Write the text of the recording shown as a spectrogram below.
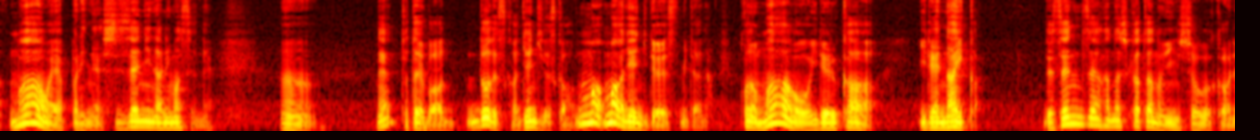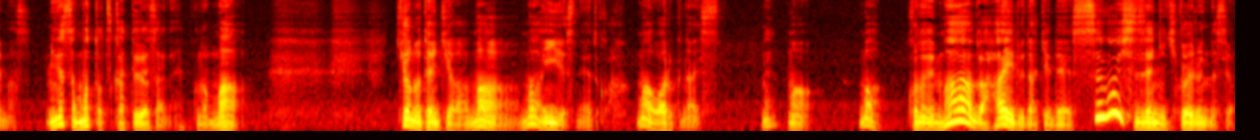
あまあはやっぱりね自然になりますよね。うん。ね、例えば「どうですか？元気ですか?」まあ「まあ元気です」みたいな。この「まあ」を入れるか入れないか。で全然話し方の印象が変わります。皆さんもっと使ってくださいね。この「まあ」今日の天気はまあまあいいですねとか。まあ悪くないです。ね。まあまあこのね「まあ」が入るだけですごい自然に聞こえるんですよ。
